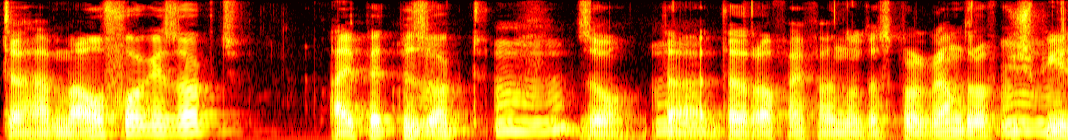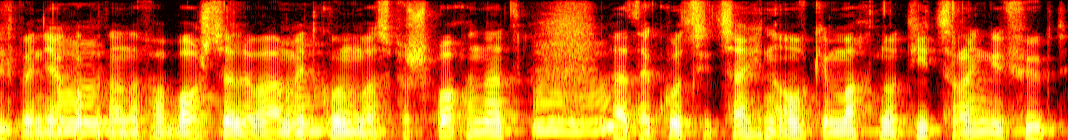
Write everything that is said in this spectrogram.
da haben wir auch vorgesorgt iPad besorgt. Mhm. mhm. So, da, mhm. darauf einfach nur das Programm drauf mhm. gespielt. Wenn Jakob mhm. an einer Baustelle war, mit Kunden was besprochen hat, hat er kurz die Zeichen aufgemacht, Notiz reingefügt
